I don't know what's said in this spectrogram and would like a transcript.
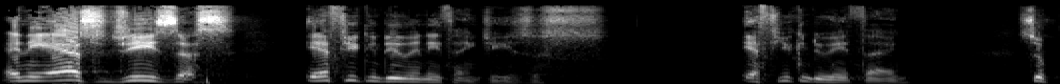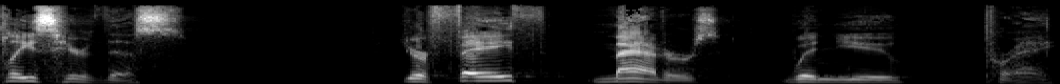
And he asked Jesus, if you can do anything, Jesus, if you can do anything. So please hear this. Your faith matters when you pray.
